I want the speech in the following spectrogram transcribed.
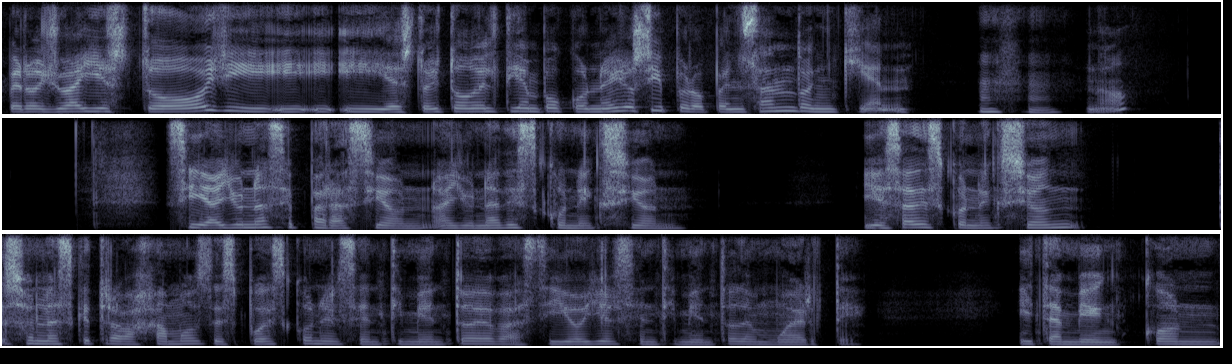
pero yo ahí estoy y, y- y estoy todo el tiempo con ellos, sí, pero pensando en quién. ¿no? Sí, hay una separación, hay una desconexión. Y esa desconexión son las que trabajamos después con el sentimiento de vacío y el sentimiento de muerte. Y también con,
